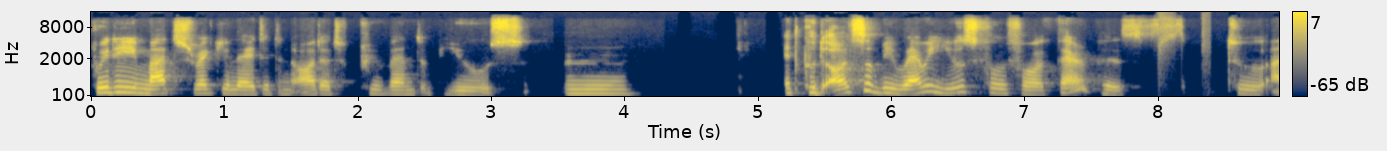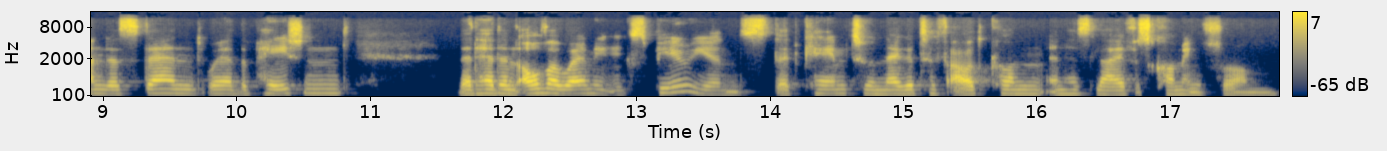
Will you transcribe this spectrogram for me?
pretty much regulated in order to prevent abuse mm. it could also be very useful for therapists to understand where the patient that had an overwhelming experience that came to a negative outcome in his life is coming from.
